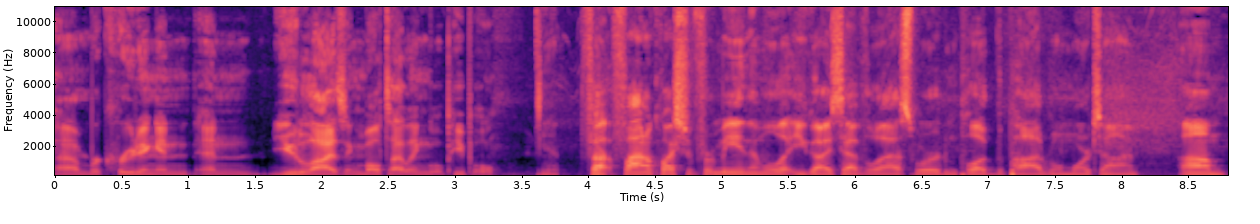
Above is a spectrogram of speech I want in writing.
um, recruiting and, and utilizing multilingual people. Yeah. F- final question for me, and then we'll let you guys have the last word and plug the pod one more time. Um,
